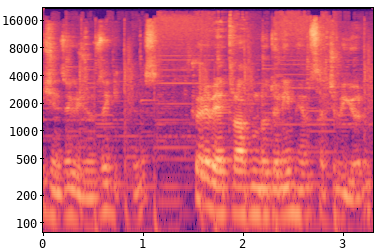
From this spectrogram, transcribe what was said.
işinize gücünüze gittiniz. Şöyle bir etrafımda döneyim hem saçı bir görün.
